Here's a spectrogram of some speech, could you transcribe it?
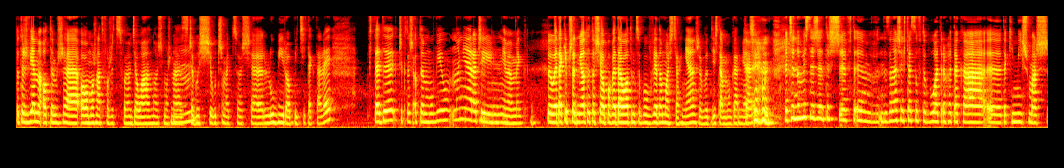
to też wiemy o tym, że o, można tworzyć swoją działalność, można z czegoś się utrzymać, co się lubi robić i tak dalej. Wtedy, czy ktoś o tym mówił? No nie, raczej nie wiem, jak były takie przedmioty, to się opowiadało o tym, co było w wiadomościach, nie? Żeby gdzieś tam ogarniać. Tak. Znaczy, no myślę, że też e, w, te- w, za naszych czasów to była trochę taka, e, taki miszmasz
